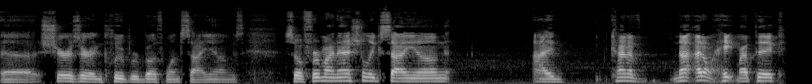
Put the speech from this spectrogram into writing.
uh, Scherzer and Kluber both won Cy Youngs. So for my National League Cy Young, I kind of not I don't hate my pick.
